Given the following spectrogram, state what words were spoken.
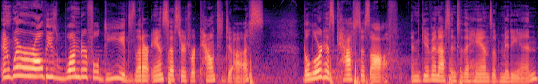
And where are all these wonderful deeds that our ancestors recounted to us? The Lord has cast us off and given us into the hands of Midian.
